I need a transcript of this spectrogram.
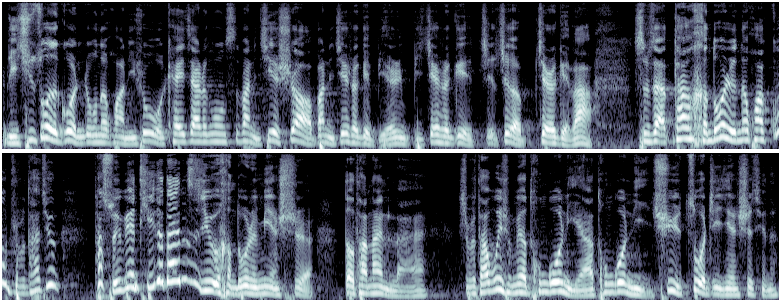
你去做的过程中的话，你说我开一家政公司帮你介绍，帮你介绍给别人，比介绍给这这介绍给那，是不是啊？他很多人的话，雇主他就他随便提个单子就有很多人面试到他那里来，是不是？他为什么要通过你啊？通过你去做这件事情呢？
